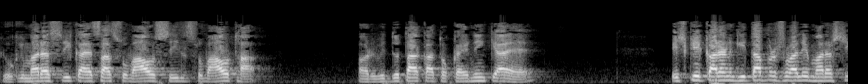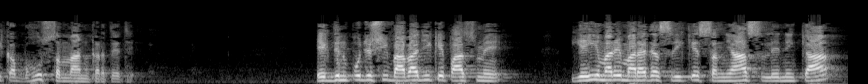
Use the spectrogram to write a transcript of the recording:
क्योंकि महाराज श्री का ऐसा स्वभावशील स्वभाव था, और विद्युता का तो कहनी क्या है। इसके कारण गीता प्रश वाले महाराष्ट्री का बहुत सम्मान करते थे। एक दिन पूज्य श्री बाबा जी के पास में यही हमारे महाराजा श्री के संन्यास लेने का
